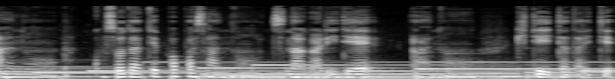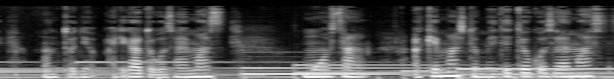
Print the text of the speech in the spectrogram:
あの子育てパパさんのつながりであの来ていただいて本当にありがとうございます。もうさん明けましておめでとうございます。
